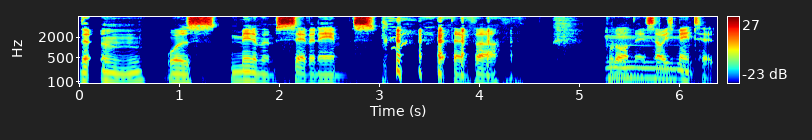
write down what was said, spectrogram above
the um was minimum seven M's that they've uh, put on there. So he's meant it.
